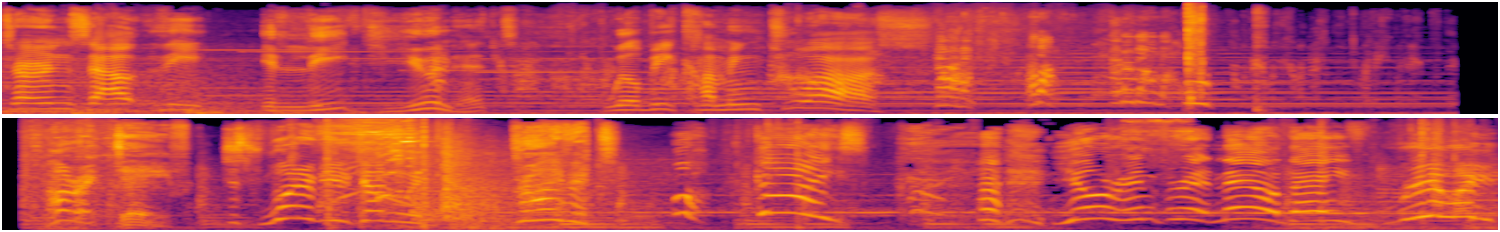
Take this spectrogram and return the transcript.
Turns out the elite unit will be coming to us. All right, Dave. Just what have you done with Private? Oh, guys! You're in for it now, Dave. Really?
